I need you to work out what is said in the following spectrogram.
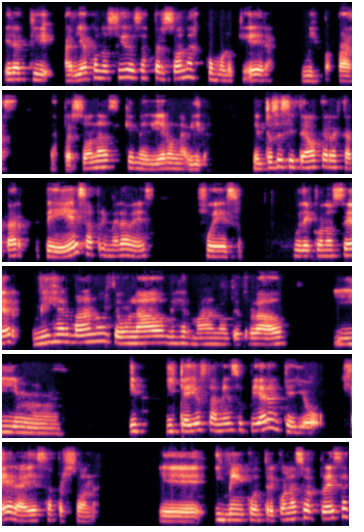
era que había conocido a esas personas como lo que eran, mis papás, las personas que me dieron la vida. Entonces, si tengo que rescatar de esa primera vez, fue eso. Pude conocer mis hermanos de un lado, mis hermanos de otro lado, y, y, que ellos también supieran que yo era esa persona. Eh, y me encontré con la sorpresa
